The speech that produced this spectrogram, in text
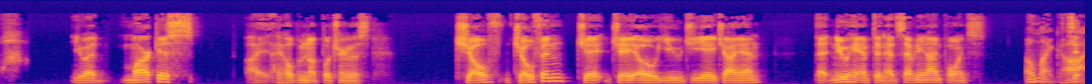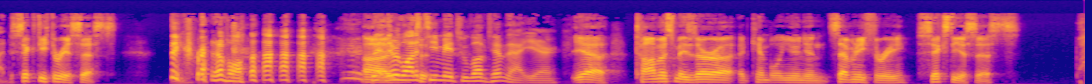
Wow. You had Marcus, I, I hope I'm not butchering this, Jofin, J J O U G H I N, at New Hampton had 79 points. Oh my God. 63 assists. Incredible. uh, there were a lot of teammates who loved him that year. Yeah. Thomas Mazura at Kimball Union, 73, 60 assists. Wow.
